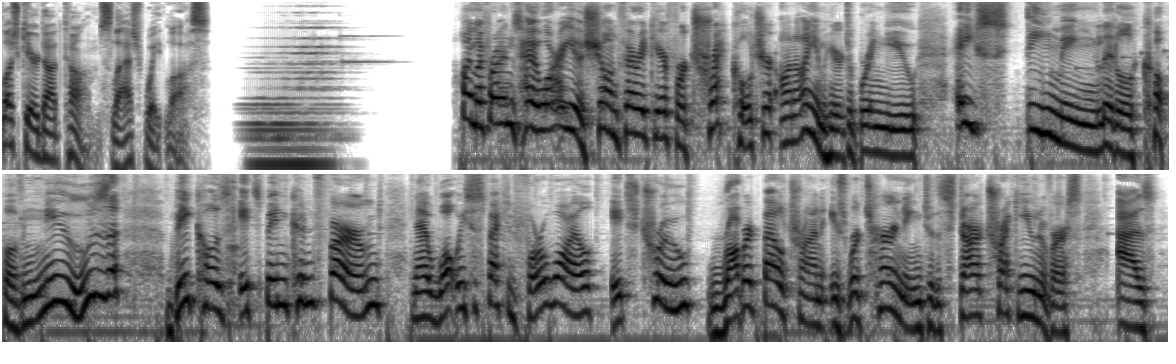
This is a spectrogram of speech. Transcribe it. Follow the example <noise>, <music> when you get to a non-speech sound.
plushcare.com slash weight loss. Hi, my friends, how are you? Sean Ferrick here for Trek Culture, and I am here to bring you a steaming little cup of news because it's been confirmed. Now, what we suspected for a while, it's true. Robert Beltran is returning to the Star Trek universe as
